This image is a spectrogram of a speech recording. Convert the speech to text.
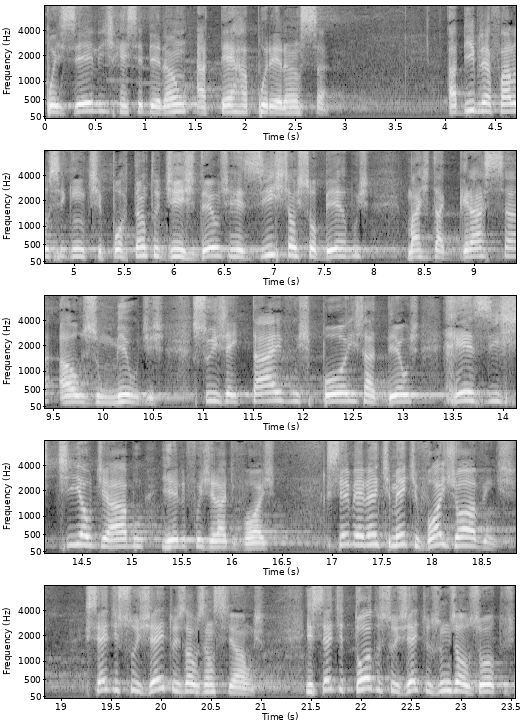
pois eles receberão a terra por herança. A Bíblia fala o seguinte: portanto, diz: Deus resiste aos soberbos, mas dá graça aos humildes. Sujeitai-vos, pois, a Deus, resisti ao diabo e ele fugirá de vós. Semelhantemente, vós jovens, sede sujeitos aos anciãos, e sede todos sujeitos uns aos outros,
